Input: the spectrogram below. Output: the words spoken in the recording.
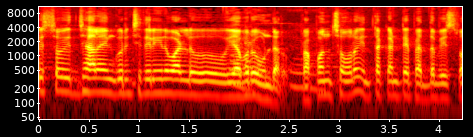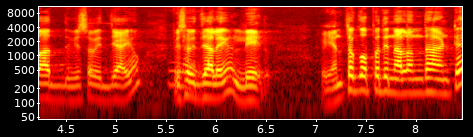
విశ్వవిద్యాలయం గురించి తెలియని వాళ్ళు ఎవరు ఉండరు. ప్రపంచంలో ఇంతకంటే పెద్ద విశ్వ విశ్వవిద్యాలయం విశ్వవిద్యాలయం లేదు. ఎంత గొప్పది నలంద అంటే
